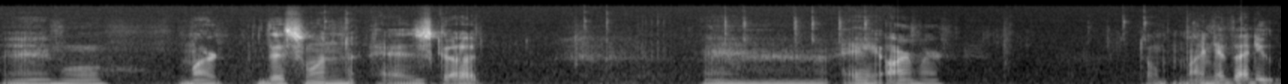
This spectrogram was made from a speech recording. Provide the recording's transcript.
And we'll mark this one as got. Uh, hey, armor. Don't mind if I do.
